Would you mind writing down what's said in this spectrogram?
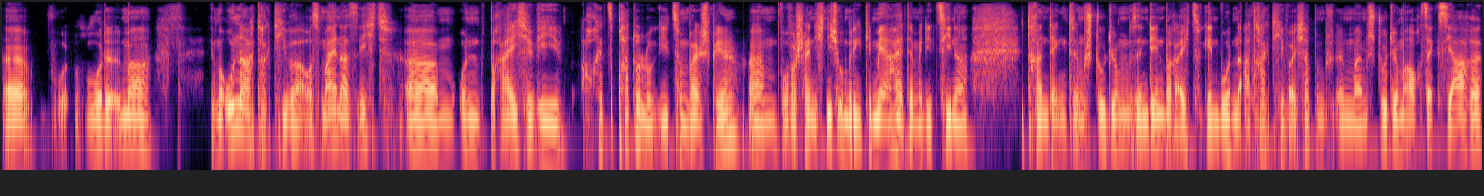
äh, wurde immer immer unattraktiver aus meiner Sicht ähm, und Bereiche wie auch jetzt Pathologie zum Beispiel, ähm, wo wahrscheinlich nicht unbedingt die Mehrheit der Mediziner dran denkt im Studium, in den Bereich zu gehen, wurden attraktiver. Ich habe in meinem Studium auch sechs Jahre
